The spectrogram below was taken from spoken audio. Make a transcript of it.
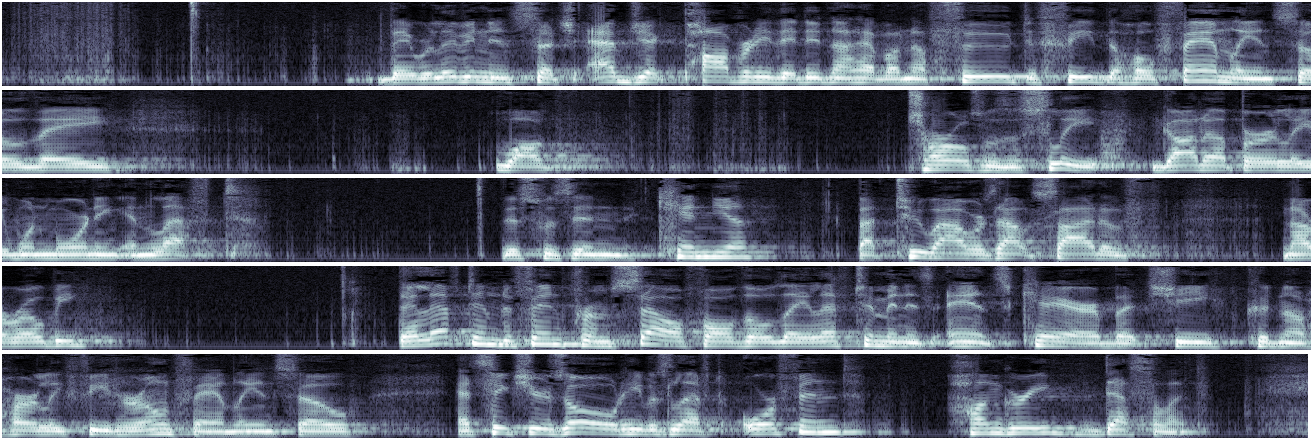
They were living in such abject poverty, they did not have enough food to feed the whole family, and so they, while Charles was asleep, got up early one morning and left. This was in Kenya, about two hours outside of Nairobi. They left him to fend for himself, although they left him in his aunt's care, but she could not hardly feed her own family. And so at six years old, he was left orphaned, hungry, desolate.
